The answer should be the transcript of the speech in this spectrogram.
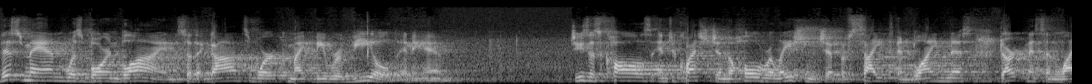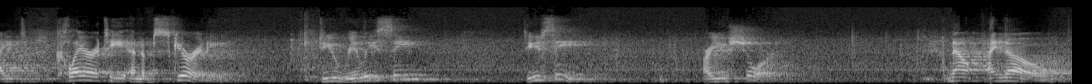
This man was born blind so that God's work might be revealed in him. Jesus calls into question the whole relationship of sight and blindness, darkness and light, clarity and obscurity. Do you really see? Do you see? Are you sure? Now, I know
